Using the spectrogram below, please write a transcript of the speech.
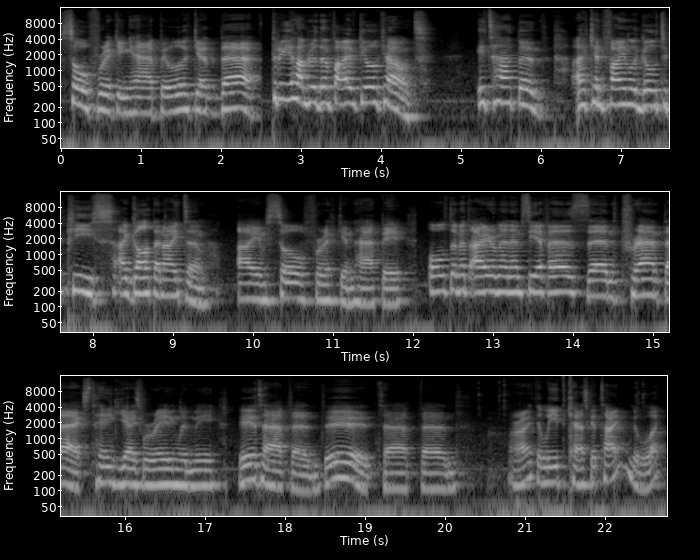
so freaking happy. Look at that. 305 kill count. It happened. I can finally go to peace. I got an item. I am so freaking happy. Ultimate Ironman MCFS and Trantax. Thank you guys for raiding with me. It happened. It happened. Alright, Elite Casket time. Good luck.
